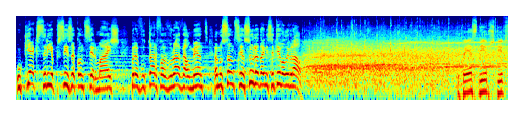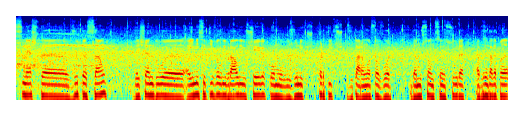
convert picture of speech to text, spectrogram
o que é que seria preciso acontecer mais para votar favoravelmente a moção de censura da Iniciativa Liberal? O PSD absteve-se nesta votação deixando a, a Iniciativa Liberal e o Chega como os únicos partidos que votaram a favor da moção de censura apresentada pela,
